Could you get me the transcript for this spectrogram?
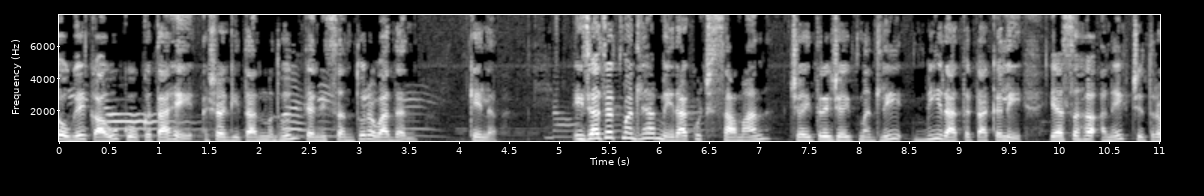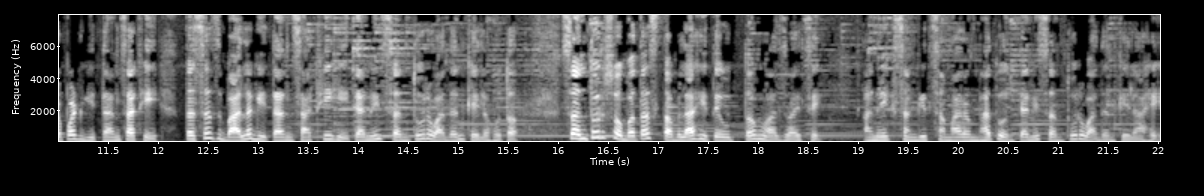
तोगे काऊ कोकत आहे अशा गीतांमधून त्यांनी संतुरवादन केलं. इजाजत मधल्या मेरा कुछ सामान जैत्रे जैत मधली मी रात टाकली यासह अनेक चित्रपट गीतांसाठी तसंच बालगीतांसाठीही त्यांनी संतूर वादन केलं होतं. संतूर सोबतच तबलाही ते उत्तम वाजवायचे. अनेक संगीत समारंभातून त्यांनी संतूर वादन केलं आहे.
